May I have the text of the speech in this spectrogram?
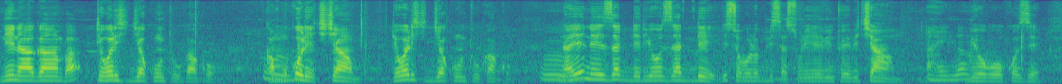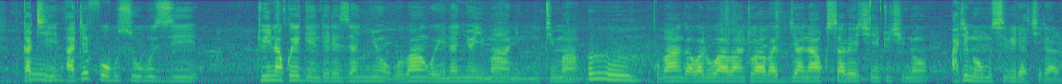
Naye n'agamba tewali kijja kuntuukako kamukola ekikyamu tewali kijja kuntuukako. Mm. naye n'ezadde ly'ozadde lisobola obisasulira ebintu ebikyamu by'oba okoze. Kati ate ffe obusuubuzi tulina kwegendereza nnyo bwobanga olina nnyo imaani mu mutima kubanga waliwo abantu abajja n'akusaba ekintu kino ate n'omusibira kirala.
